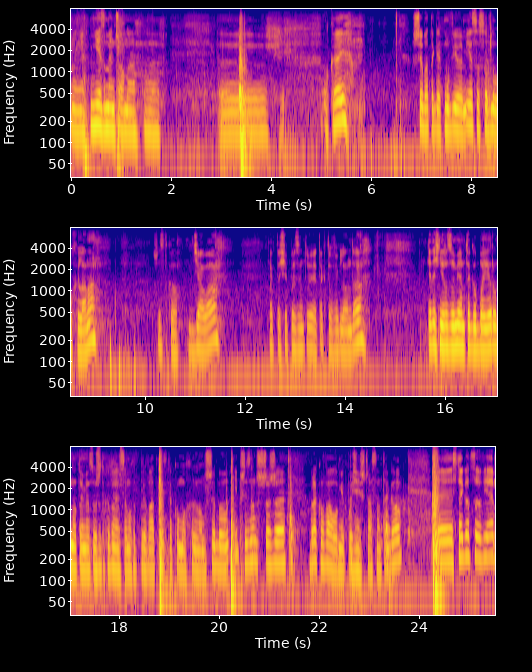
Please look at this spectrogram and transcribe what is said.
nie- nie zmęczone. E, e, Ok. Szyba, tak jak mówiłem, jest osobno uchylana. Wszystko działa. Tak to się prezentuje, tak to wygląda. Kiedyś nie rozumiałem tego bajeru, natomiast użytkowałem samochód prywatny z taką uchylną szybą i przyznam szczerze, brakowało mi później z czasem tego. E, Z tego co wiem,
